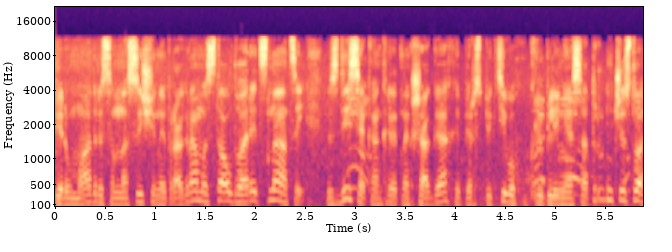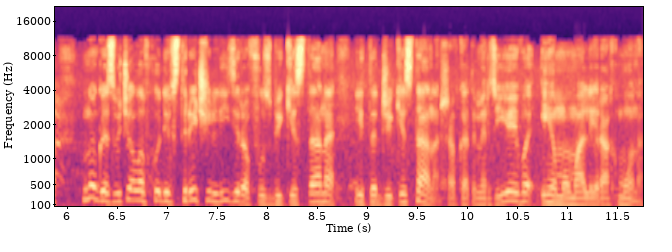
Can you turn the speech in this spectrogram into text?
Первым адресом насыщенной программы стал Дворец наций. Здесь о конкретных шагах и перспективах укрепления сотрудничества многое звучало в ходе встречи лидеров Узбекистана и Таджикистана Шавката Мерзиёева и Эмомали Рахмона.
